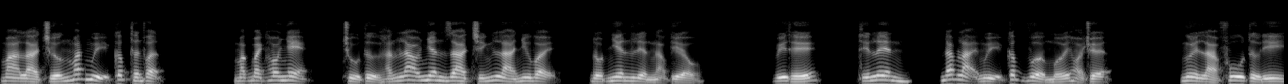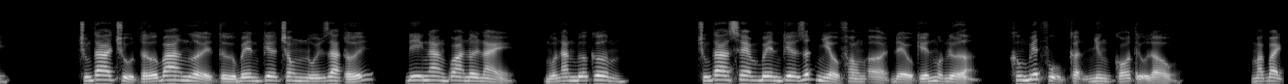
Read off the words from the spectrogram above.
mà là trướng mắt ngụy cấp thân phận. Mặc bạch ho nhẹ, chủ tử hắn lao nhân ra chính là như vậy, đột nhiên liền ngạo kiểu. Vì thế, tiến lên, đáp lại ngụy cấp vừa mới hỏi chuyện. người là phu tử đi. Chúng ta chủ tớ ba người từ bên kia trong núi ra tới, đi ngang qua nơi này, muốn ăn bữa cơm. Chúng ta xem bên kia rất nhiều phòng ở đều kiến một nửa, không biết phụ cận nhưng có tiểu lầu. Mạc Bạch,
